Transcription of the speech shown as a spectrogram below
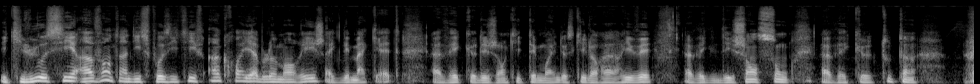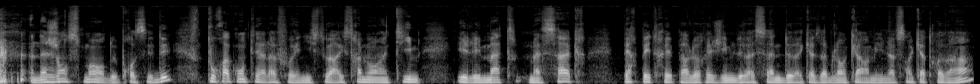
et qui lui aussi invente un dispositif incroyablement riche avec des maquettes, avec des gens qui témoignent de ce qui leur est arrivé, avec des chansons, avec tout un un agencement de procédés pour raconter à la fois une histoire extrêmement intime et les massacres perpétrés par le régime de Hassan II à Casablanca en 1981,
